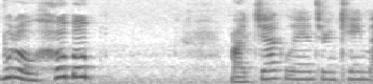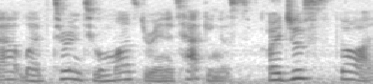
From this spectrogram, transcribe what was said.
What a hubbub! My jack-o'-lantern came out like turned into a monster and attacking us. I just thought.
